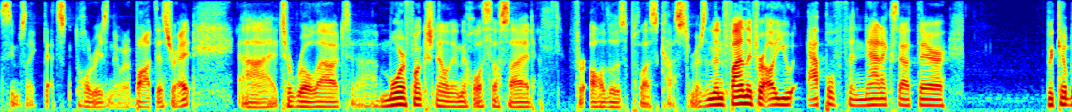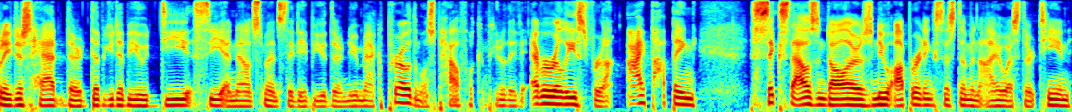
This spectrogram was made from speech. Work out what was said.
seems like that's the whole reason they would have bought this, right? Uh, to roll out uh, more functionality on the wholesale side for all those Plus customers. And then finally, for all you Apple fanatics out there, the company just had their WWDC announcements. They debuted their new Mac Pro, the most powerful computer they've ever released for an eye popping $6,000 new operating system and iOS 13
